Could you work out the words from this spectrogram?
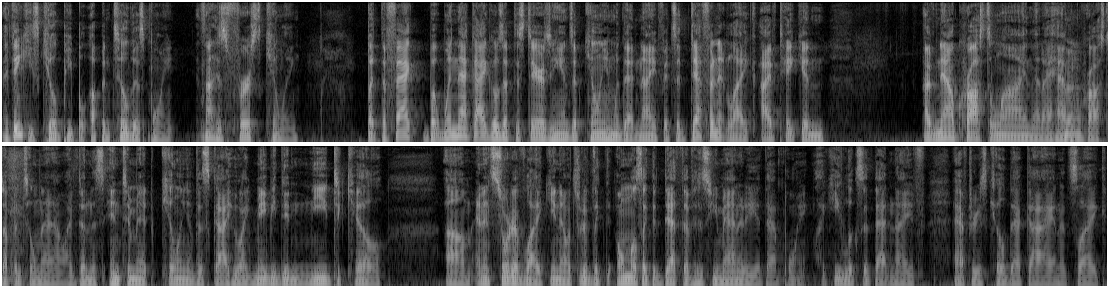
I think he's killed people up until this point. It's not his first killing. But the fact but when that guy goes up the stairs and he ends up killing him with that knife, it's a definite like I've taken I've now crossed a line that I haven't Uh-huh. crossed up until now. I've done this intimate killing of this guy who I maybe didn't need to kill. Um, and it's sort of like you know, it's sort of like almost like the death of his humanity at that point. Like he looks at that knife after he's killed that guy, and it's like,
